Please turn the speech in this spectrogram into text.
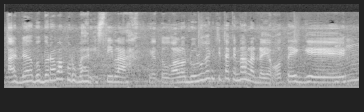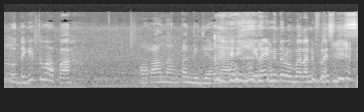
ada beberapa perubahan istilah gitu. Kalau dulu kan kita kenal ada yang OTG. OTG itu apa? orang tanpa gejala Kirain itu loh buatan flash disk.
